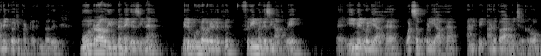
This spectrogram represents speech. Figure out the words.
அனுப்பி வைக்கப்பட்டிருக்கின்றது. மூன்றாவது இந்த மேகசினை விரும்புகிறவர்களுக்கு ஃப்ரீ மெகசினாகவே இமெயில் வழியாக வாட்ஸ்அப் வழியாக அனுப்பி அனுப்ப ஆரம்பிச்சிருக்கிறோம்.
